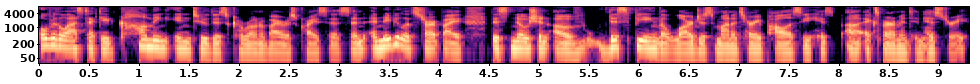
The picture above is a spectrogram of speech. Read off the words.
over the last decade coming into this coronavirus crisis. And and maybe let's start by this notion of this being the largest monetary policy his, uh, experiment in history.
